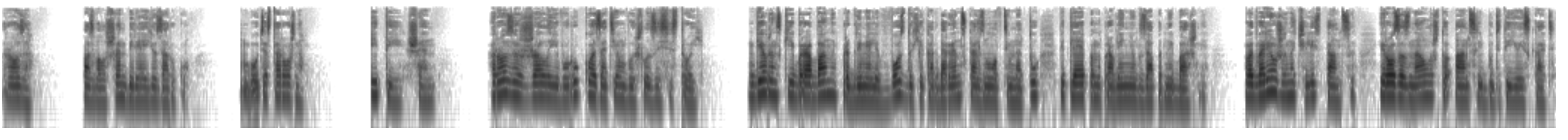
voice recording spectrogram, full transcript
«Роза», — позвал Шен, беря ее за руку. «Будь осторожна». «И ты, Шен». Роза сжала его руку, а затем вышла за сестрой. Гевронские барабаны прогремели в воздухе, когда Рен скользнула в темноту, петляя по направлению к западной башне. Во дворе уже начались танцы, и Роза знала, что Ансель будет ее искать.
